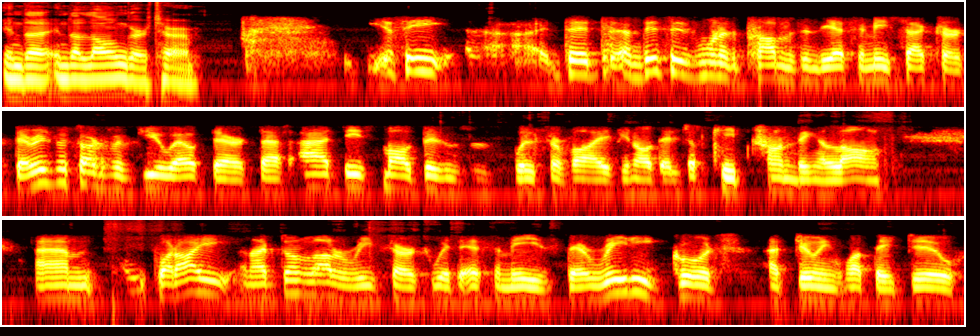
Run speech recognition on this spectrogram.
in the in the longer term. You see, uh, the, and this is one of the problems in the SME sector. There is a sort of a view out there that ah, these small businesses will survive. You know, they'll just keep trundling along. Um, what I, and I've done a lot of research with SMEs, they're really good at doing what they do.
